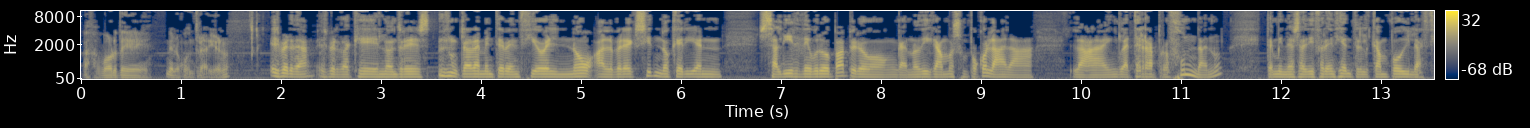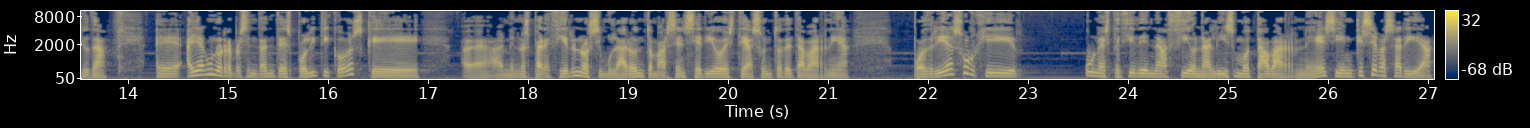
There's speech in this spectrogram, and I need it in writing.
a favor de, lo contrario, ¿no? Es verdad, es verdad que en Londres claramente venció el no al Brexit, no querían salir de Europa, pero ganó, digamos, un poco la Inglaterra profunda, ¿no? También esa diferencia entre el campo y la ciudad. Eh, hay algunos representantes políticos que eh, al menos parecieron o simularon tomarse en serio este asunto de Tabarnia. ¿Podría surgir una especie de nacionalismo tabarnés y en qué se basaría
